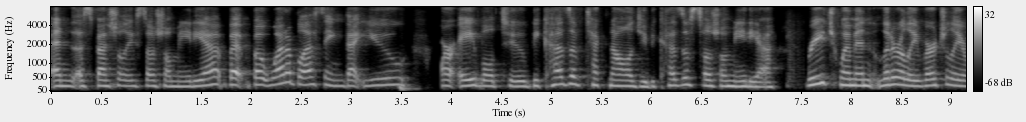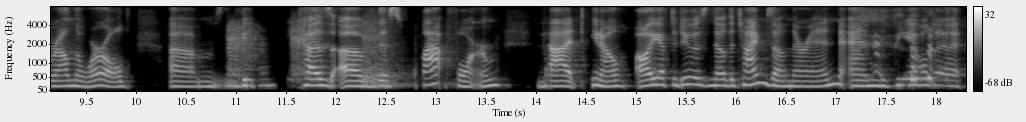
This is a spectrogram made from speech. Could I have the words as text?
and especially social media but but what a blessing that you are able to because of technology because of social media reach women literally virtually around the world um, because of this platform that you know all you have to do is know the time zone they're in and be able to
